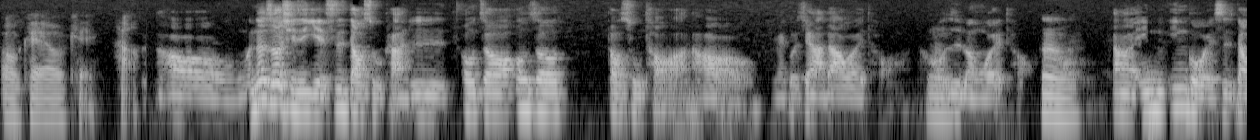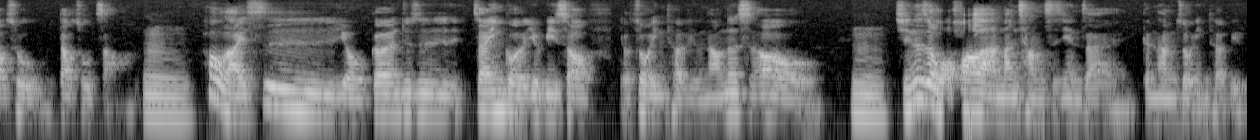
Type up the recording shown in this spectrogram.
？OK OK，好，然后我那时候其实也是到处看，就是欧洲欧洲到处投啊，然后美国、加拿大我也投，然后嗯日本我也投，嗯。当然英英国也是到处到处找。嗯。后来是有跟就是在英国的 Ubisoft 有做 interview，然后那时候嗯。其实那时候我花了还蛮长时间在跟他们做 interview，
